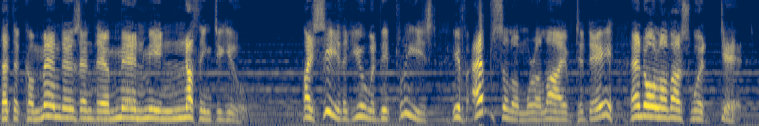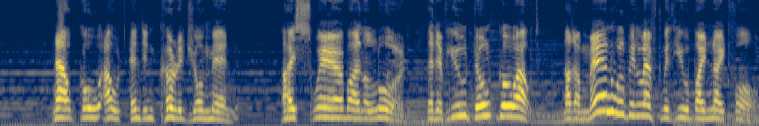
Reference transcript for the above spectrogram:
that the commanders and their men mean nothing to you. I see that you would be pleased if Absalom were alive today and all of us were dead. Now go out and encourage your men. I swear by the Lord that if you don't go out, not a man will be left with you by nightfall.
